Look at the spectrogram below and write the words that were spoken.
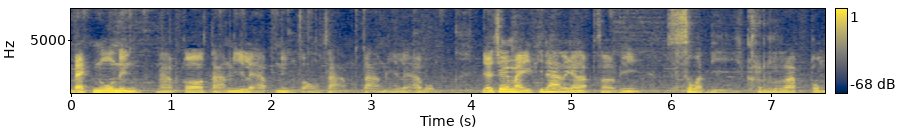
แบ็กโนหนึ่งนะครับ ก็ตามนี้เลยครับหนึ่งสองสามตามนี้เลยครับผม เดี๋ยวเจอกันใหม่พี่หน้าแล้วกันครับสำหรับพี่นี้ สวัสดีครับผม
